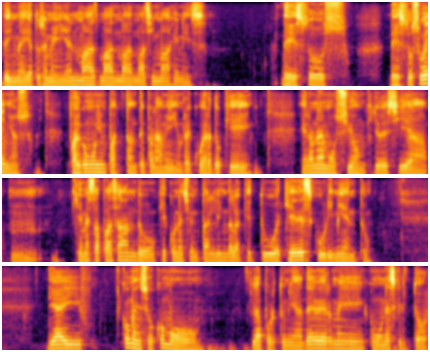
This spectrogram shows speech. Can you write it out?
de inmediato se me venían más, más, más, más imágenes de estos, de estos sueños. Fue algo muy impactante para mí. Recuerdo que era una emoción que yo decía, mm, ¿qué me está pasando? ¿Qué conexión tan linda la que tuve? ¿Qué descubrimiento? De ahí comenzó como la oportunidad de verme como un escritor,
